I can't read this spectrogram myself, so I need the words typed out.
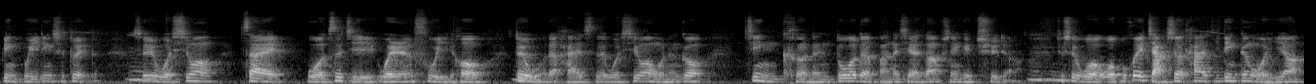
并不一定是对的，所以我希望在我自己为人父以后，对我的孩子，我希望我能够尽可能多的把那些 assumption 给去掉。嗯就是我我不会假设他一定跟我一样，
